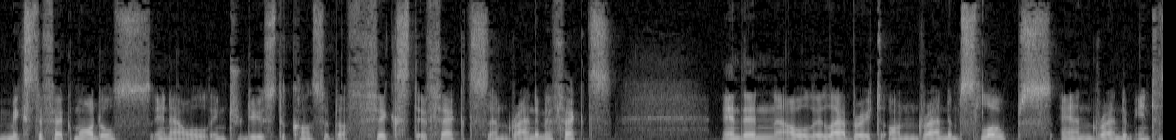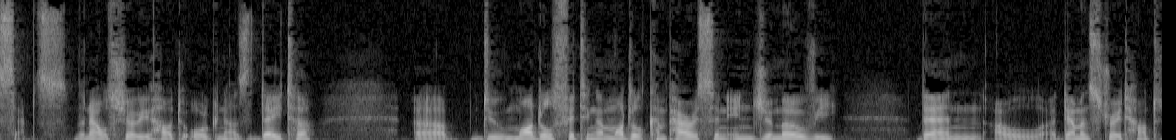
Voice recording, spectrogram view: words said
mixed effect models and I will introduce the concept of fixed effects and random effects and then I will elaborate on random slopes and random intercepts. Then I will show you how to organize data, uh, do model fitting and model comparison in Jamovi. Then I will uh, demonstrate how to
